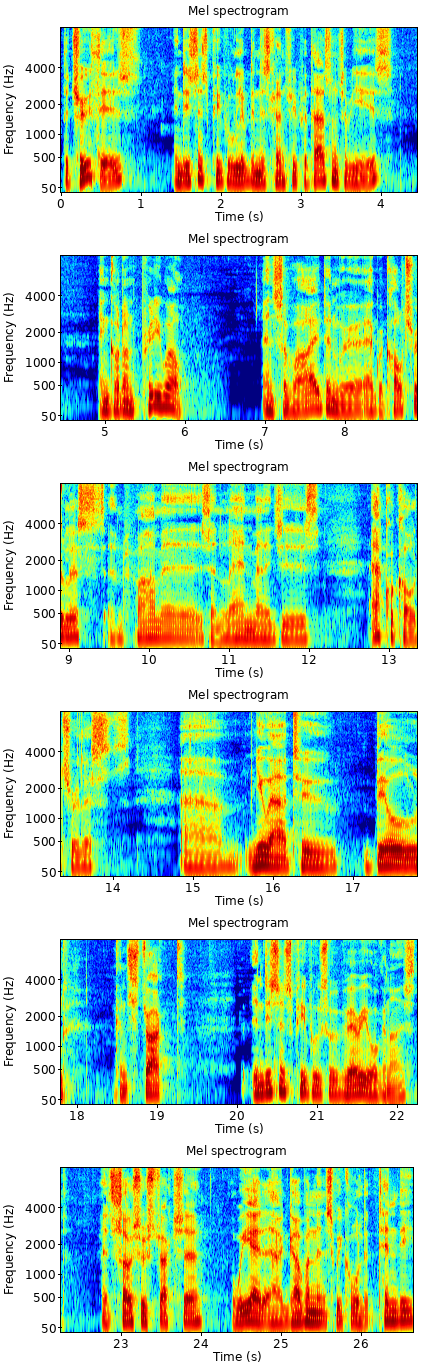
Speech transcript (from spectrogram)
The truth is, Indigenous people lived in this country for thousands of years and got on pretty well and survived and were agriculturalists and farmers and land managers, aquaculturalists, um, knew how to build, construct. Indigenous peoples were very organized. Its social structure, we had our governance, we called it Tendi,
